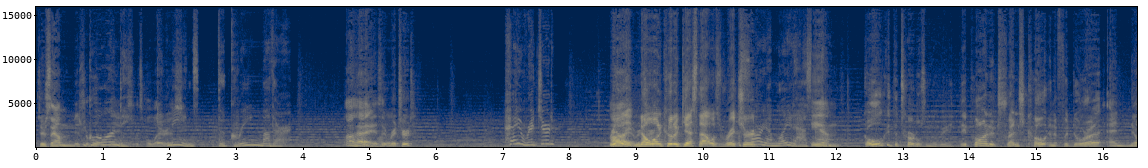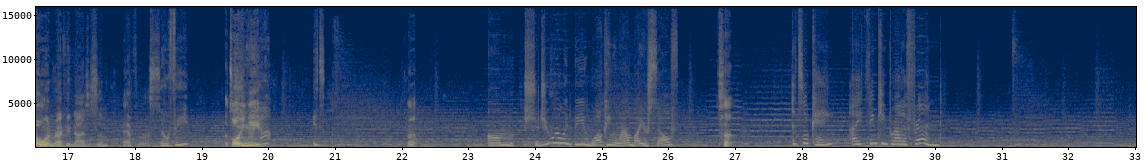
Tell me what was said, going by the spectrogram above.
Seriously, I'm miserable with Gloandi. names. It's It means the Green Mother. Oh, hey, is it Richard? Hey, Richard. Really? Hi, no one could have guessed that was Richard. Sorry I'm late, Asbel. Ian, go look at the Turtles movie. They put on a trench coat and a fedora, and no one recognizes them ever. Sophie? That's all you need. Sarah? It's Huh? um. Should you really be walking around by yourself? Huh? It's okay. I think he brought a friend.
